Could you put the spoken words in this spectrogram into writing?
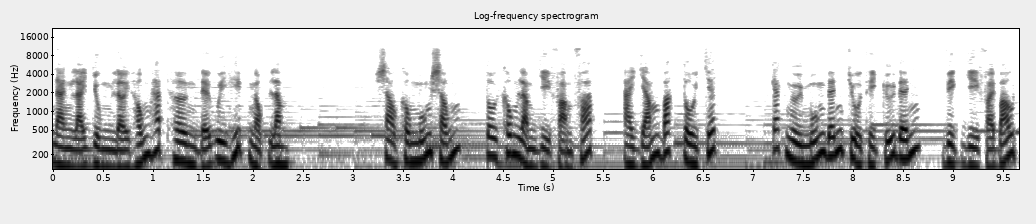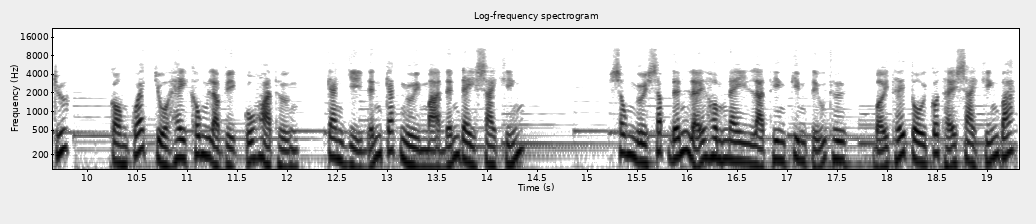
nàng lại dùng lời hống hách hơn để uy hiếp Ngọc Lâm. Sao không muốn sống, tôi không làm gì phạm pháp, ai dám bắt tôi chết. Các người muốn đến chùa thì cứ đến, việc gì phải báo trước, còn quét chùa hay không là việc của hòa thượng, can gì đến các người mà đến đây sai khiến. Song người sắp đến lễ hôm nay là thiên kim tiểu thư, bởi thế tôi có thể sai khiến bác.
